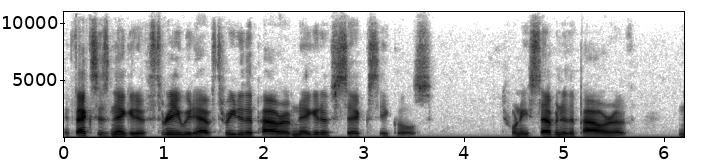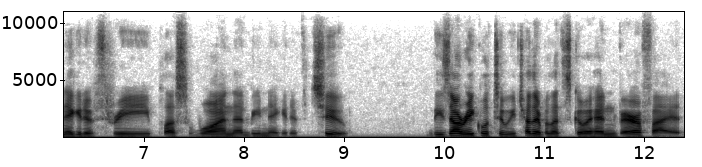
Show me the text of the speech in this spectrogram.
if x is negative 3, we'd have 3 to the power of negative 6 equals 27 to the power of negative 3 plus 1, that'd be negative 2. These are equal to each other, but let's go ahead and verify it.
